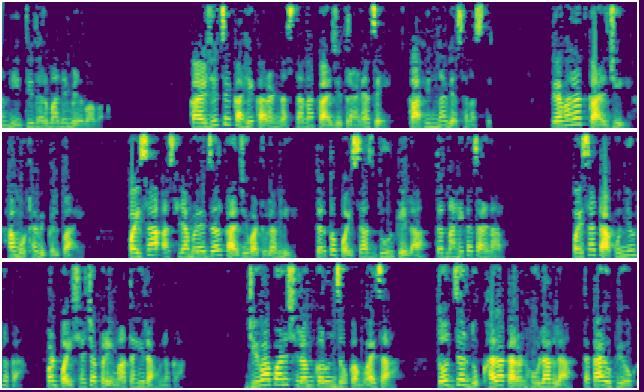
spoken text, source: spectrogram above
नीतीधर्माने मिळवावा. काळजीचे काही कारण नसताना काळजीत राहण्याचे काहींना व्यसन असते. व्यवहारात काळजी हा मोठा विकल्प आहे. पैसा असल्यामुळे जर काळजी वाटू लागली तर तो पैसाच दूर केला तर नाही का चालणार? पैसा टाकून देऊ नका पण पैशाच्या प्रेमातही राहू नका. जीवापाड श्रम करून जो कमवायचा तोच जर दुःखाला कारण होऊ लागला तर काय उपयोग?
